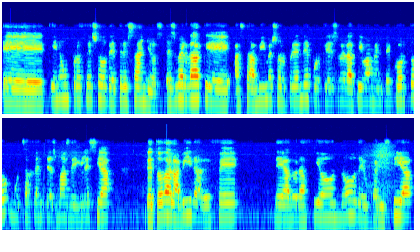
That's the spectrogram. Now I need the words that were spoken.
eh, tiene un proceso de tres años. Es verdad que hasta a mí me sorprende porque es relativamente corto. Mucha gente es más de iglesia de toda la vida, de fe, de adoración, ¿no? de Eucaristía,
